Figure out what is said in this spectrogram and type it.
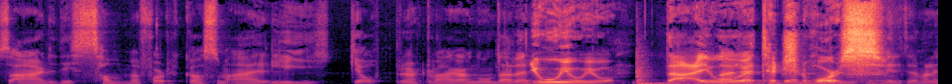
Så er det de samme folka som er like opprørt hver gang noen dauer. Jo, jo, jo. Det er jo Det er attention den horse. Den.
